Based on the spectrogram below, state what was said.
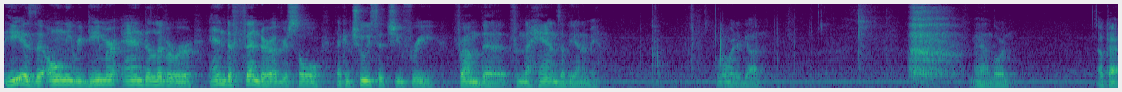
He is the only redeemer and deliverer and defender of your soul that can truly set you free from the from the hands of the enemy. Glory to God. Man, Lord. Okay.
